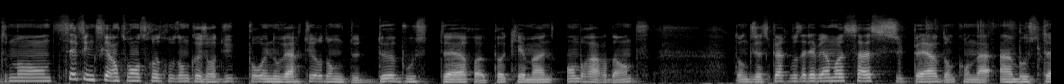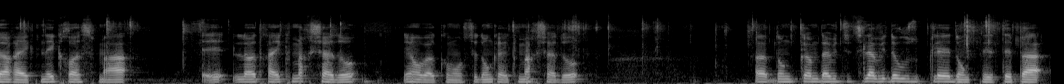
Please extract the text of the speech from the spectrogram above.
Tout le monde, c'est Finks43, on se retrouve donc aujourd'hui pour une ouverture donc de deux boosters euh, Pokémon Ombre Ardente. Donc j'espère que vous allez bien, moi ça super, donc on a un booster avec Necrosma et l'autre avec Marshado. Et on va commencer donc avec Marshado. Hop, donc comme d'habitude si la vidéo vous plaît, donc n'hésitez pas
